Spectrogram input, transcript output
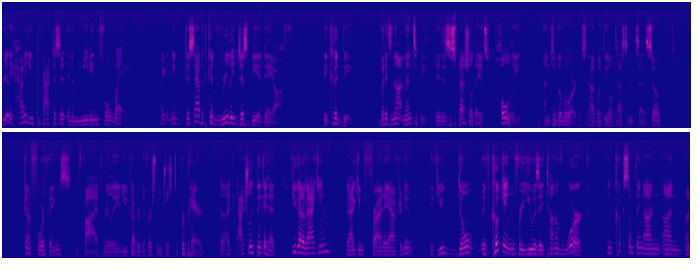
really, how do you practice it in a meaningful way? Like, I mean, because Sabbath could really just be a day off. It could be, but it's not meant to be. It is a special day. It's holy unto the Lord, is how what the Old Testament says. So, kind of four things or five really, and you covered the first one, which was to prepare, to like, actually think ahead. If you got a vacuum, vacuum Friday afternoon. If you don't, if cooking for you is a ton of work, then cook something on, on, on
